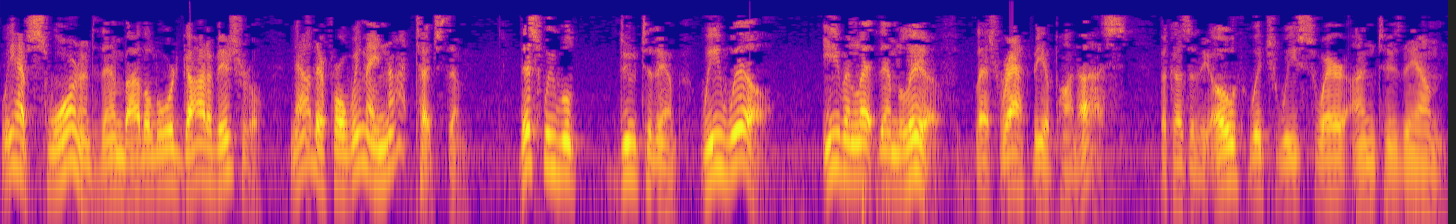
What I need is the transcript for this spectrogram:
We have sworn unto them by the Lord God of Israel. Now therefore we may not touch them. This we will do to them. We will even let them live, lest wrath be upon us, because of the oath which we swear unto them.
